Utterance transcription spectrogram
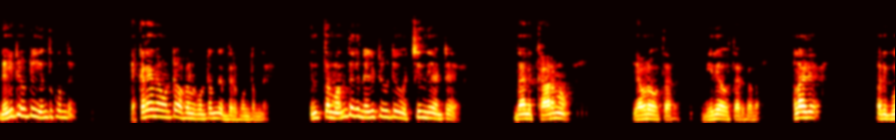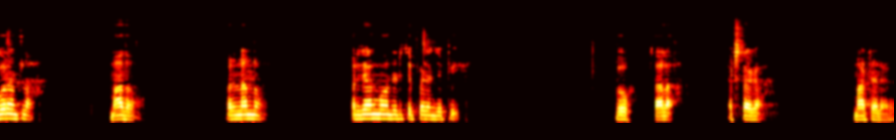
నెగిటివిటీ ఎందుకు ఉంది ఎక్కడైనా ఉంటే ఒకరికి ఉంటుంది ఇద్దరికి ఉంటుంది. ఇంతమందికి నెగిటివిటీ వచ్చింది అంటే దానికి కారణం ఎవరు అవుతారు? మీరే అవుతారు కదా. అలాగే మరి గోరంట్ల మాధవ్ మరి నన్ను మరి జగన్మోహన్ రెడ్డి చెప్పాడని చెప్పి ఓ చాలా ఎక్స్ట్రాగా మాట్లాడారు.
